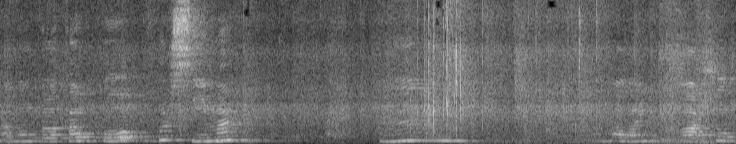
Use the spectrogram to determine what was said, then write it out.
Nós vamos colocar o coco por cima. Hum, tá bom, hein? Ó a chuva.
